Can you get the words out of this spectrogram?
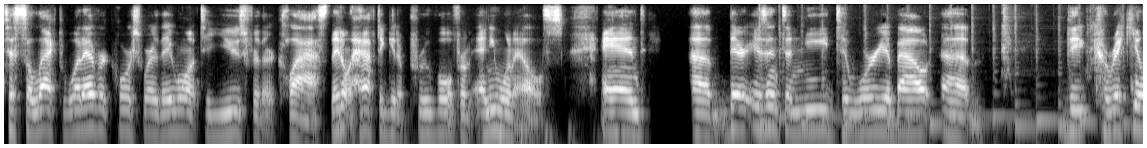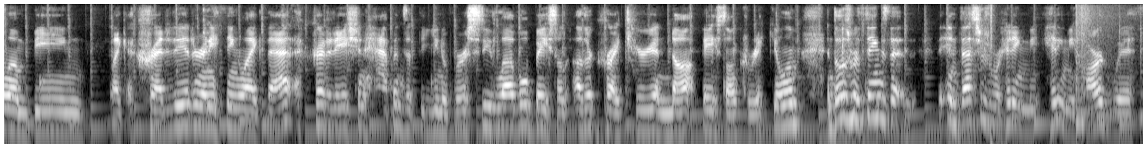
to select whatever courseware they want to use for their class. They don't have to get approval from anyone else. And um, there isn't a need to worry about um, the curriculum being like accredited or anything like that. Accreditation happens at the university level based on other criteria, not based on curriculum. And those were things that investors were hitting me hitting me hard with.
